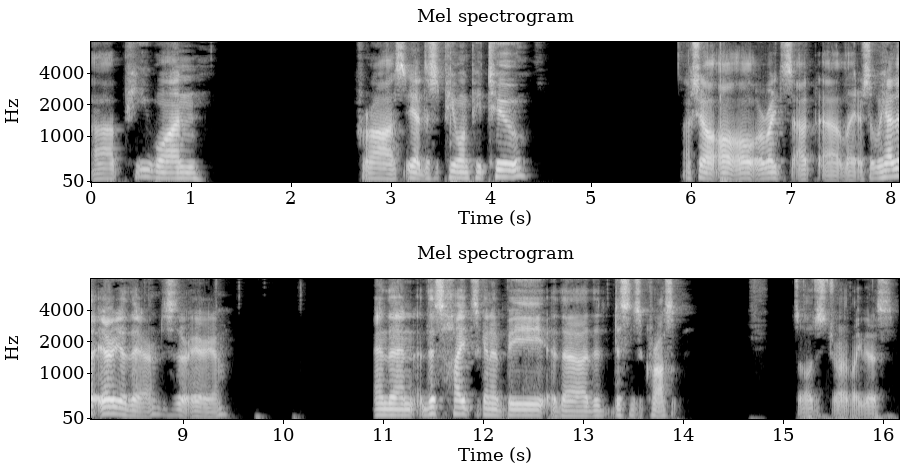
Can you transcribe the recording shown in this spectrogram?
uh, P1 cross, yeah, this is P1, P2. Actually, I'll, I'll, write this out uh, later. So we have the area there. This is our area. And then this height is going to be the, the distance across it. So I'll just draw it like this.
